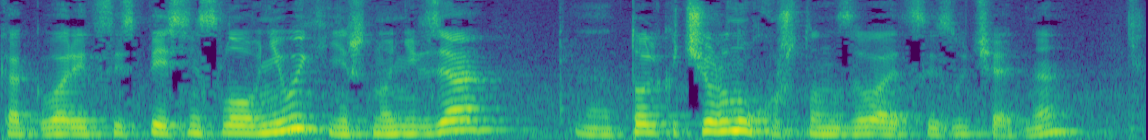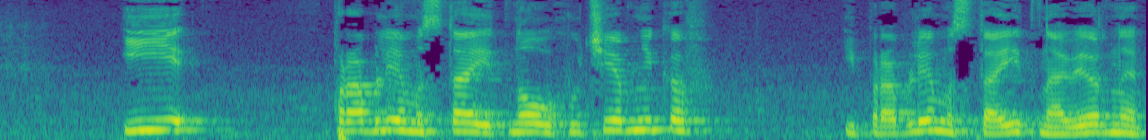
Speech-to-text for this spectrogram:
как говорится, из песни слова не выкинешь, но нельзя только чернуху, что называется, изучать. Да? И проблема стоит новых учебников, и проблема стоит, наверное,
